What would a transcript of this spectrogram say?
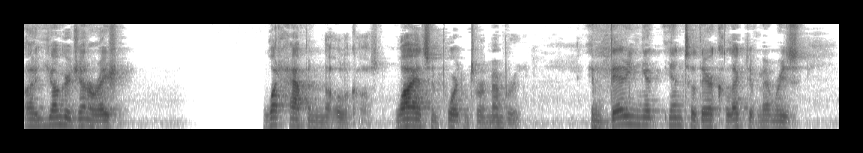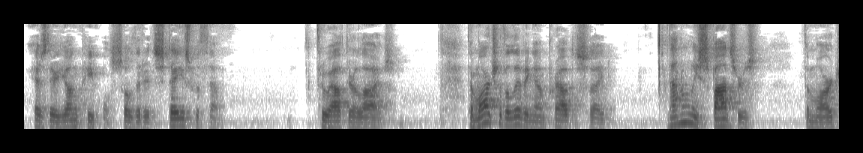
a younger generation what happened in the Holocaust, why it's important to remember it, embedding it into their collective memories as they're young people so that it stays with them throughout their lives. The March of the Living, I'm proud to say, not only sponsors the march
